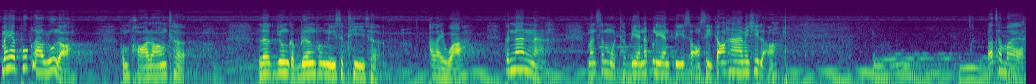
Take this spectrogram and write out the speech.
ไม่ให้พวกเรารู้เหรอ ผมขอร้องเถอะ เลิกยุ่งกับเรื่องพวกนี้สักทีเถอะ อะไรวะ ก็นั่นน่ะ มันสมุดทะเบียนนักเรียนปี 2495 ไม่ใช่เหรอ แล้วทำไมอะ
